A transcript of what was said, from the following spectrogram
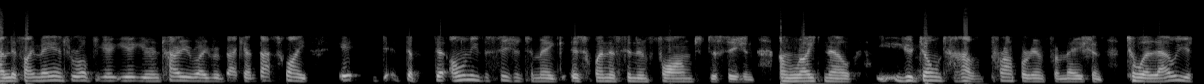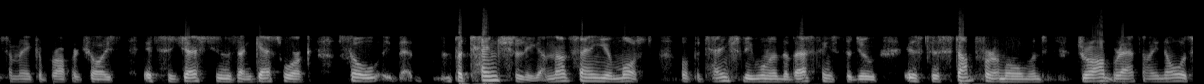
And if I may interrupt, you're entirely right, Rebecca. And that's why it, the, the only decision to make is when it's an informed decision. And right now, you don't have proper information to allow you to make a proper choice. It's suggestions and guesswork. So potentially, I'm not saying you must, but potentially one of the best things to do is to stop for a moment, draw breath. I know it's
